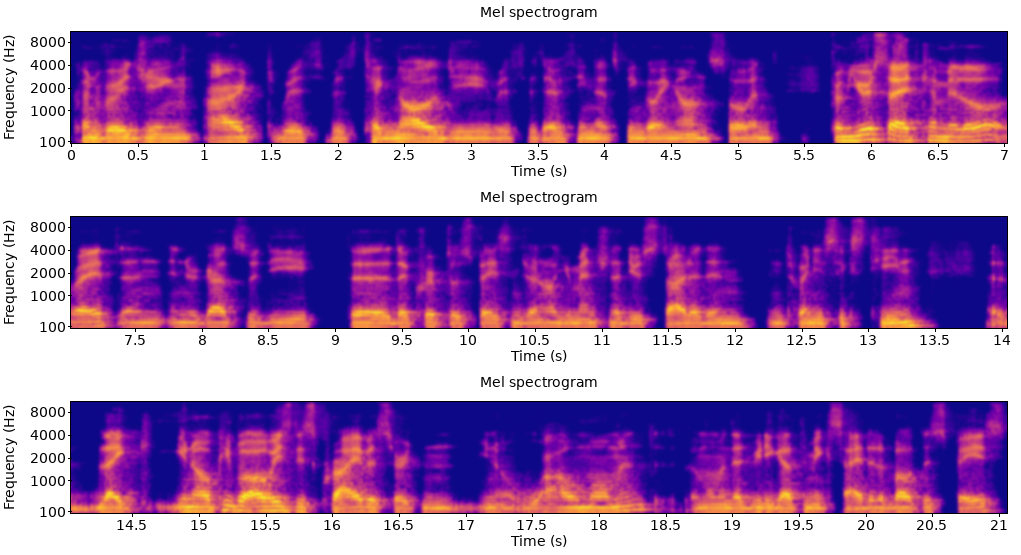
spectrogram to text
converging art with with technology, with with everything that's been going on. So, and from your side, Camilo, right, and in regards to the the the crypto space in general, you mentioned that you started in in 2016. Uh, like you know, people always describe a certain you know wow moment, a moment that really got them excited about the space.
